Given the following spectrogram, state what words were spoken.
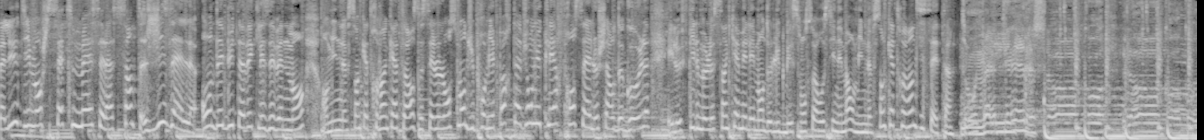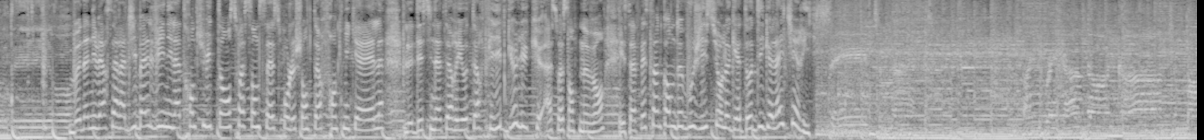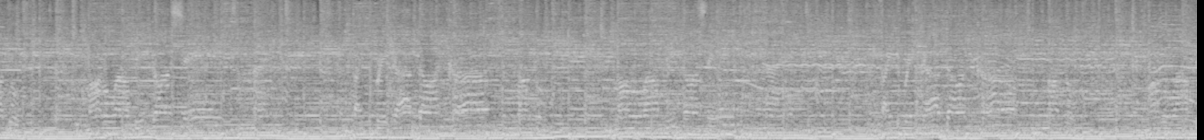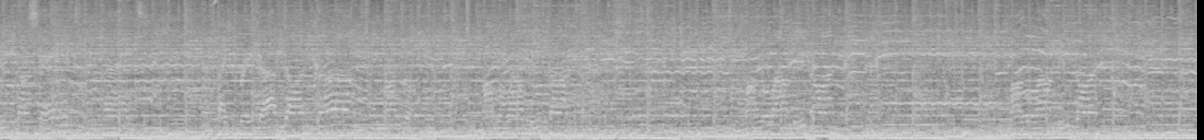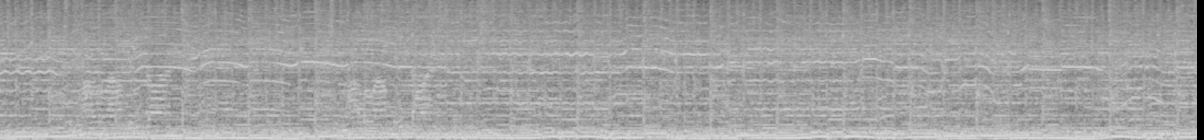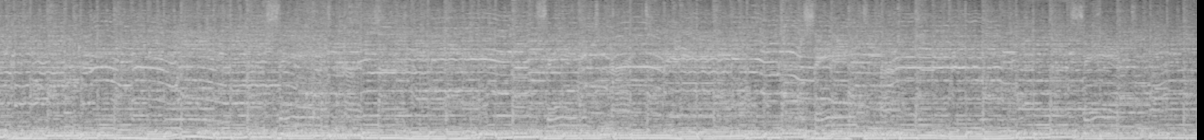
Salut, dimanche 7 mai, c'est la Sainte Gisèle. On débute avec les événements. En 1994, c'est le lancement du premier porte-avions nucléaire français, le Charles de Gaulle. Et le film Le cinquième élément de Luc Besson sort au cinéma en 1997. Bon anniversaire à J Balvin, il a 38 ans, 76 pour le chanteur Franck Michael, le dessinateur et auteur Philippe Geluc a 69 ans et ça fait 52 bougies sur le gâteau d'Eagle Eye Cherry.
